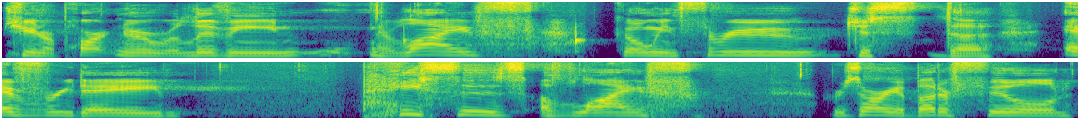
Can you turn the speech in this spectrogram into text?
She and her partner were living their life, going through just the everyday paces of life. Rosaria Butterfield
